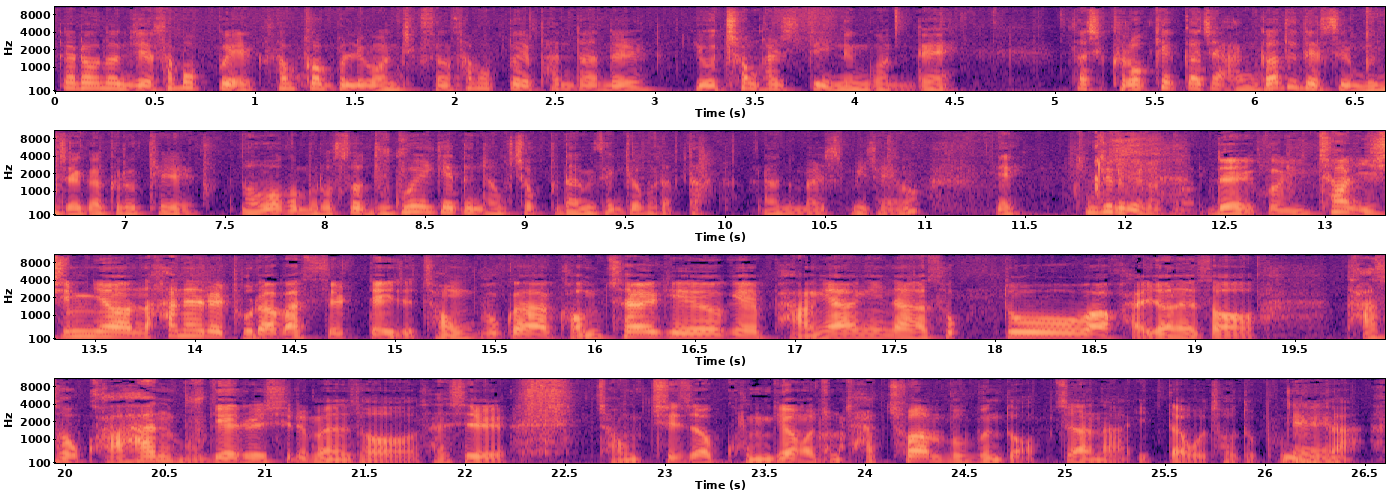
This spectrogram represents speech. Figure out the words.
때로는 이제 사법부의 삼권 분립 원칙상 사법부의 판단을 요청할 수도 있는 건데 사실 그렇게까지 안 가도 됐을 문제가 그렇게 넘어감으로써 누구에게든 정치적 부담이 생겨버렸다라는 말씀이세요. 예. 김준우 변호사님. 네. 그럼 2020년 한 해를 돌아봤을 때 이제 정부가 검찰 개혁의 방향이나 속도와 관련해서 다소 과한 무게를 실으면서 사실 정치적 공경을 좀 자초한 부분도 없지 않아 있다고 저도 봅니다. 네.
